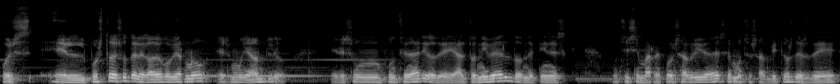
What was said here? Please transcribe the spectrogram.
Pues el puesto de subdelegado de gobierno es muy amplio. Eres un funcionario de alto nivel donde tienes muchísimas responsabilidades en muchos ámbitos, desde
